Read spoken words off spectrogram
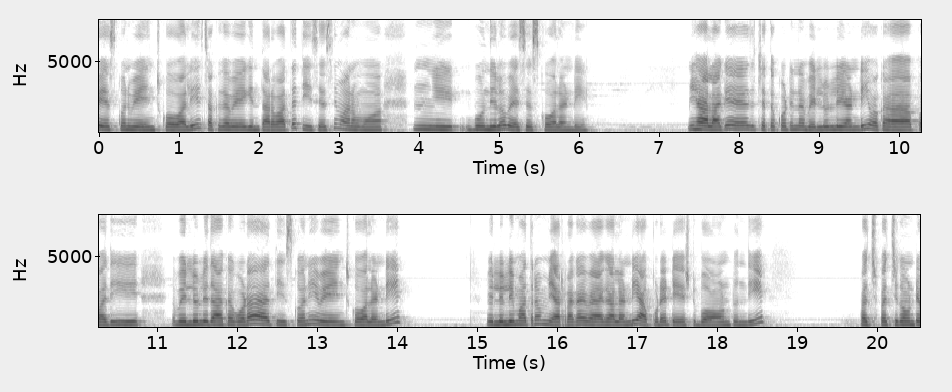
వేసుకొని వేయించుకోవాలి. చక్కగా వేగిన తర్వాత తీసేసి మనము ఈ బూందీలో వేసేసుకోవాలండి. ఇక అలాగే చెత్తకొట్టిన వెల్లుల్లి అండి ఒక పది వెల్లుల్లి దాకా కూడా తీసుకొని వేయించుకోవాలండి. వెల్లుల్లి మాత్రం ఎర్రగా వేగాలండి అప్పుడే టేస్ట్ బాగుంటుంది. పచ్చి పచ్చిగా ఉంటే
